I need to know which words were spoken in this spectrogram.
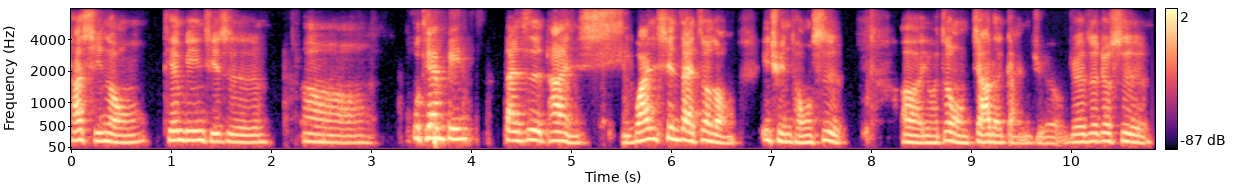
他形容天兵其实呃不天兵，但是他很喜欢现在这种一群同事。呃，有这种家的感觉，我觉得这就是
